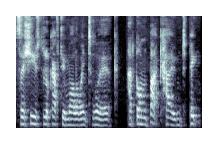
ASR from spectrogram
So she used to look after him while I went to work. I'd gone back home to pick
